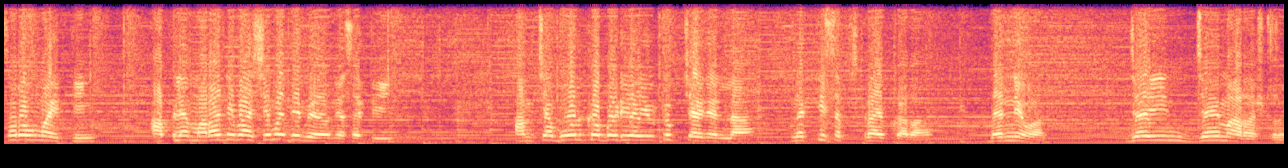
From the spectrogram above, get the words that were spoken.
सर्व माहिती आपल्या मराठी भाषेमध्ये मिळवण्यासाठी आमच्या बोल कबड्डी या युट्यूब चॅनेलला नक्की सबस्क्राईब करा. धन्यवाद. जय हिंद जय महाराष्ट्र.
